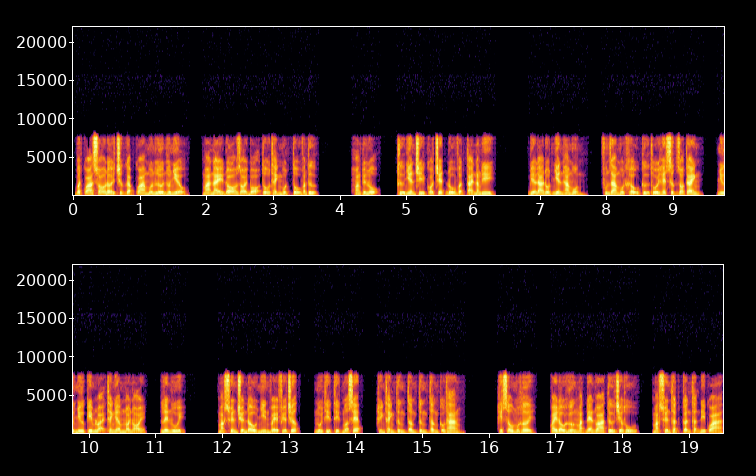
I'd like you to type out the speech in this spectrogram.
bất quá so đời trước gặp qua muốn lớn hơn nhiều, mà này đó giỏi bọ tổ thành một tổ văn tự. Hoàng tuyên lộ, tự nhiên chỉ có chết đồ vật tài năng đi. Bia đá đột nhiên há mồm, phun ra một khẩu cự thối hết sức gió canh như như kim loại thanh âm nói nói, lên núi. Mạc xuyên chuyển đầu nhìn về phía trước, núi thịt thịt mỡ xếp, hình thành từng tầng từng tầng cầu thang. Hít sâu một hơi, quay đầu hướng mặt đen đoa tử chiêu thủ, mạc xuyên thật cẩn thận đi qua,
